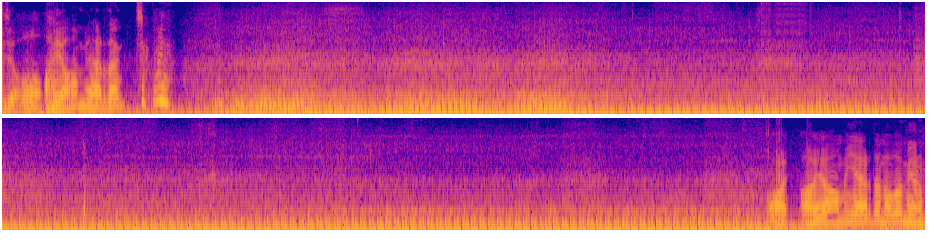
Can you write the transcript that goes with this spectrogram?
Koyacağım? O ayağım yerden çıkmıyor. Ay- ayağımı yerden alamıyorum.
